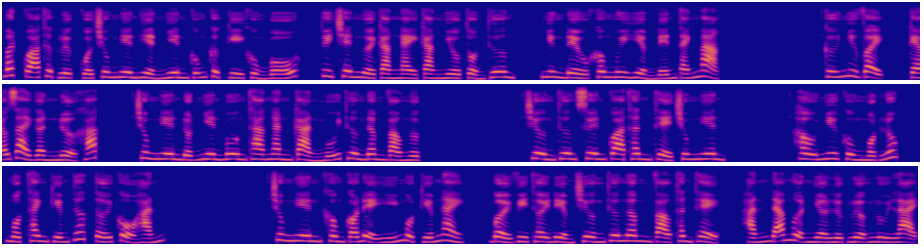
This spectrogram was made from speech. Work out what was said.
Bất quá thực lực của trung niên hiển nhiên cũng cực kỳ khủng bố, tuy trên người càng ngày càng nhiều tổn thương, nhưng đều không nguy hiểm đến tánh mạng. Cứ như vậy, kéo dài gần nửa khắc, trung niên đột nhiên buông tha ngăn cản mũi thương đâm vào ngực. Trường thương xuyên qua thân thể trung niên. Hầu như cùng một lúc, một thanh kiếm thước tới cổ hắn. Trung niên không có để ý một kiếm này, bởi vì thời điểm trường thương ngâm vào thân thể, hắn đã mượn nhờ lực lượng lùi lại.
